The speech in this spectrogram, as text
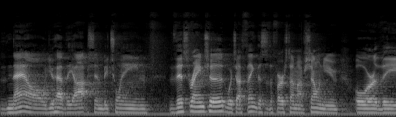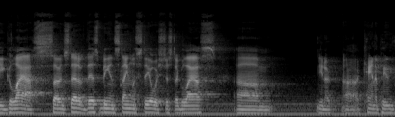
Now you have the option between this range hood, which I think this is the first time I've shown you, or the glass. So instead of this being stainless steel, it's just a glass, um, you know, uh, canopy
